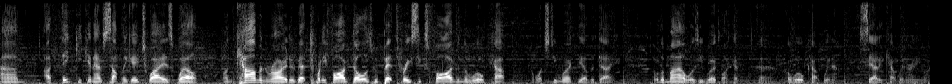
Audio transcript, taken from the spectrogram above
Um, I think you can have something each way as well. On Carmen Road, at about $25 with Bet365 in the World Cup. I watched him work the other day. Well, the male was he worked like a, a World Cup winner, a Saudi Cup winner anyway.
